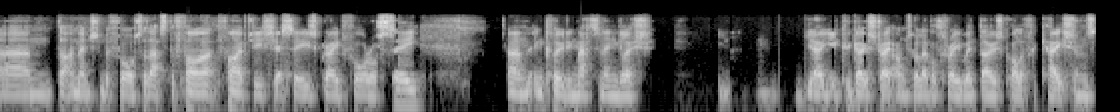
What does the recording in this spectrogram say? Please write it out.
um, that I mentioned before. So that's the five, five GCSEs, grade four or C, um, including maths and English. You know, you could go straight onto a level three with those qualifications.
